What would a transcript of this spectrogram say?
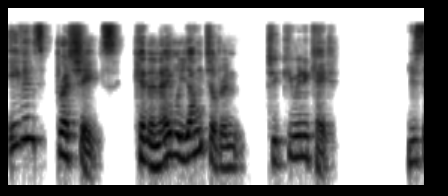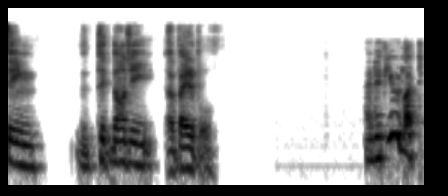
Even spreadsheets can enable young children to communicate using the technology available. And if you would like to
